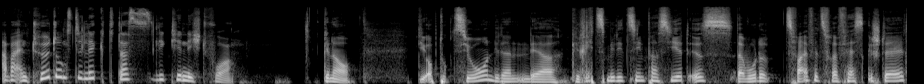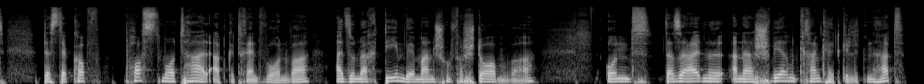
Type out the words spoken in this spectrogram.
aber ein Tötungsdelikt, das liegt hier nicht vor. Genau die Obduktion, die dann in der Gerichtsmedizin passiert ist, da wurde zweifelsfrei festgestellt, dass der Kopf postmortal abgetrennt worden war, also nachdem der Mann schon verstorben war. Und dass er halt eine, an einer schweren Krankheit gelitten hat,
